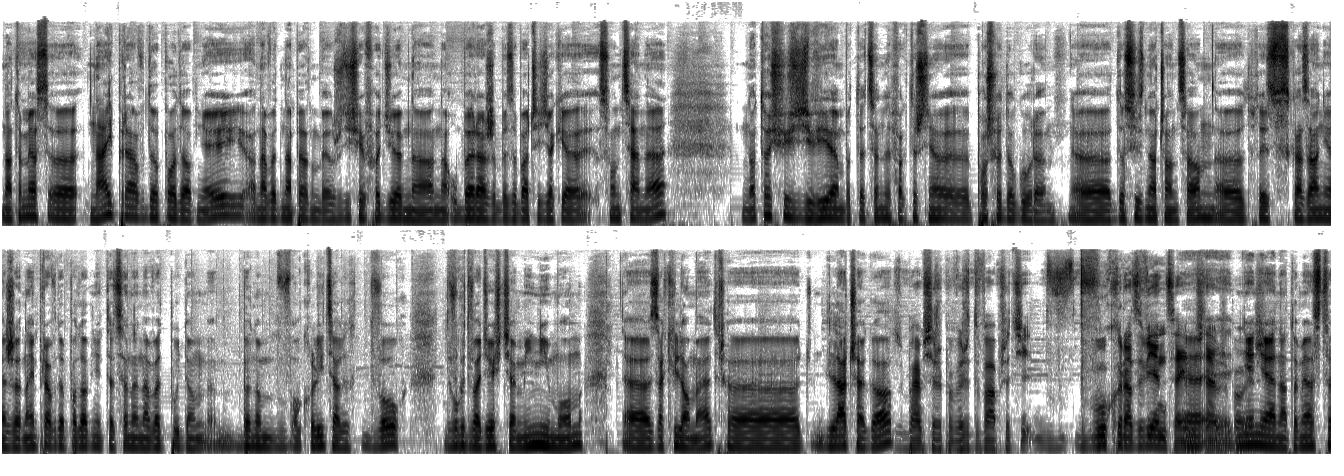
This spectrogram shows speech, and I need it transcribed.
Natomiast e, najprawdopodobniej, a nawet na pewno, bo już dzisiaj wchodziłem na, na Ubera, żeby zobaczyć jakie są ceny, no to się zdziwiłem, bo te ceny faktycznie e, poszły do góry e, dosyć znacząco. E, tutaj jest wskazanie, że najprawdopodobniej te ceny nawet pójdą, będą w okolicach 2,20 minimum e, za kilometr. E, dlaczego? Bałem się, że powiesz dwa przeci- dwóch razy więcej, e, myślałem, że powiesz. Nie, nie, natomiast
